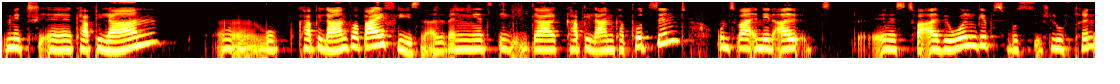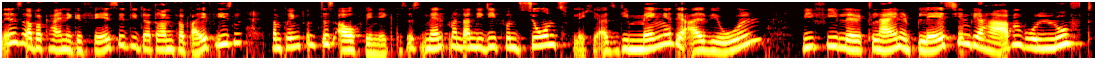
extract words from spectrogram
mit äh, Kapillaren, äh, wo Kapillaren vorbeifließen. Also wenn jetzt die da Kapillaren kaputt sind und zwar in den Al es zwar Alveolen gibt, wo Luft drin ist, aber keine Gefäße, die da dran vorbeifließen, dann bringt uns das auch wenig. Das ist, nennt man dann die Diffusionsfläche, also die Menge der Alveolen, wie viele kleine Bläschen wir haben, wo Luft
